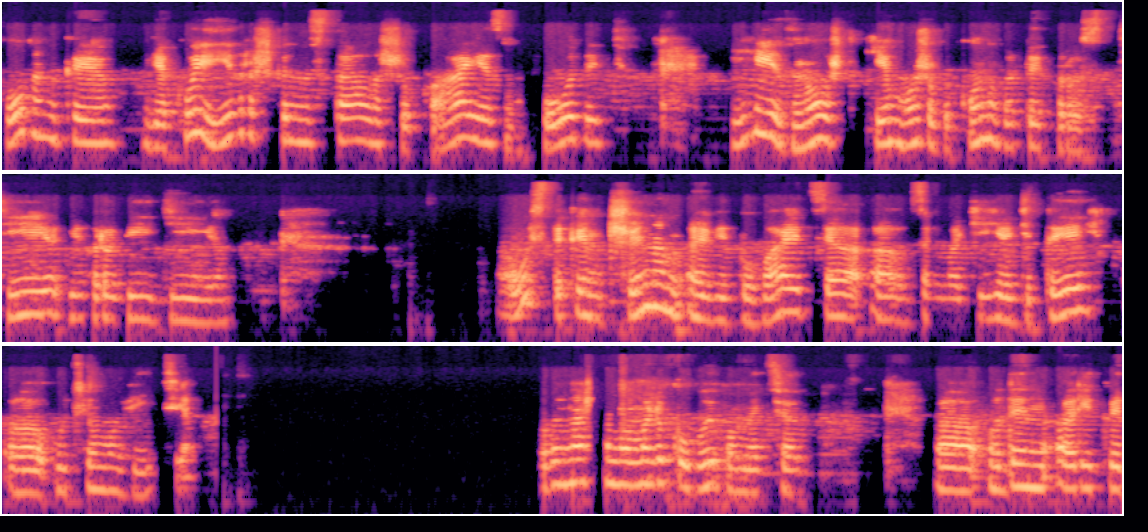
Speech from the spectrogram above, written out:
хованки, якої іграшки не стало, шукає, знаходить. І знову ж таки може виконувати прості ігрові дії. Ось таким чином е, відбувається е, взаємодія дітей у цьому віці. Коли нашому малюку виповниться один рік і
